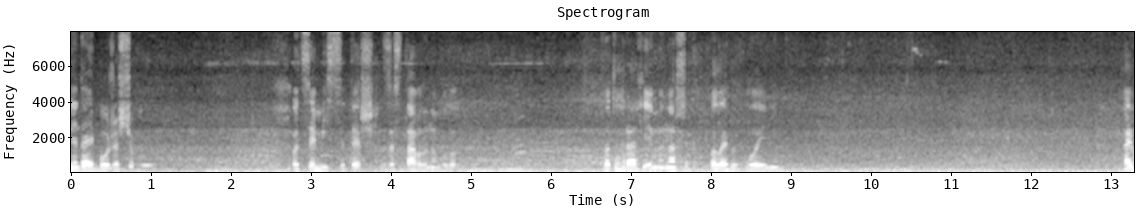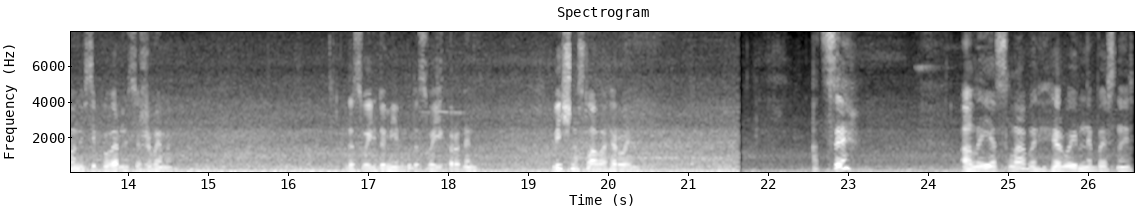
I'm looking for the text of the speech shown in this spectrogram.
Не дай Боже, щоб оце місце теж заставлено було фотографіями наших полеглих воїнів. Хай вони всі повернуться живими до своїх домівок, до своїх родин. Вічна слава героям! А це Алея Слави Героїв Небесної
